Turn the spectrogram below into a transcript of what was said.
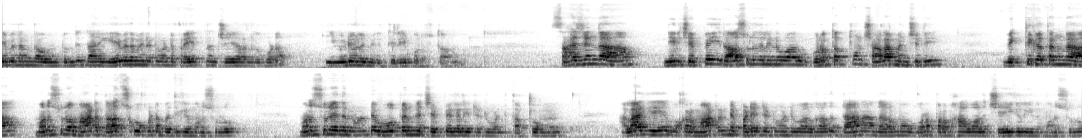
ఏ విధంగా ఉంటుంది దానికి ఏ విధమైనటువంటి ప్రయత్నం చేయాలనేది కూడా ఈ వీడియోలో మీకు తెలియపరుస్తాను. సహజంగా నేను చెప్పే ఈ రాసులు కలిగిన వారు గుణతత్వం చాలా మంచిది. వ్యక్తిగతంగా మనసులో మాట దాచుకోకుండా బతికే మనుషులు మనసులో ఏదైనా ఉంటే ఓపెన్గా చెప్పగలిగేటటువంటి తత్వము అలాగే ఒకరి మాట అంటే పడేటటువంటి వాళ్ళు కాదు దాన ధర్మం గుణ ప్రభావాలు చేయగలిగిన మనుషులు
